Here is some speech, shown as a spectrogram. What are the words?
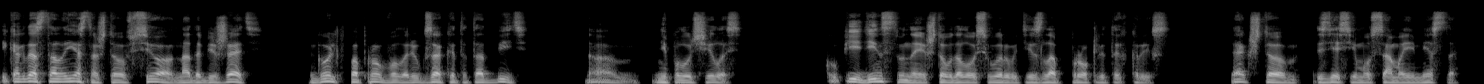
И когда стало ясно, что все, надо бежать, Гольд попробовал рюкзак этот отбить, но не получилось. Куб единственное, что удалось вырвать из лап проклятых крыс. Так что здесь ему самое место.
